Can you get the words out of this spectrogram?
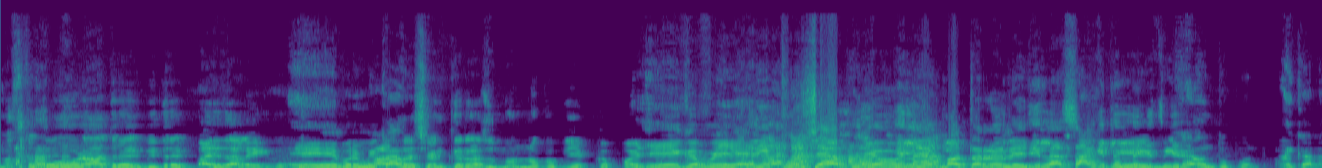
मस्त गोड अद्रक बिद्रक भारी झाला एकदम ए बरं मी काय आता शंकर अजून म्हणू नको की एक कप पाहिजे हे गप्पे अरे पुरुष म्हातारले. तिला सांगितलं लगेच मी केलं. काय म्हणतो पण ऐका ना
